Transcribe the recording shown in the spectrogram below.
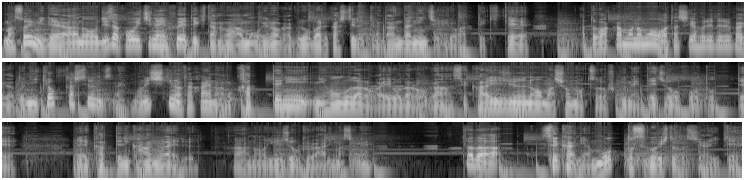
まあ、そういう意味であの実はこう1年増えてきたのはもう世の中グローバル化してるっていうのはだんだん認知が広がってきてあと若者も私が触れてる限りだと二極化してるんですねもう意識の高いのはもう勝手に日本語だろうが英語だろうが世界中のまあ書物を含めて情報を取って、えー、勝手に考えるあのいう状況がありますよねただ世界にはもっとすごい人たちがいて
